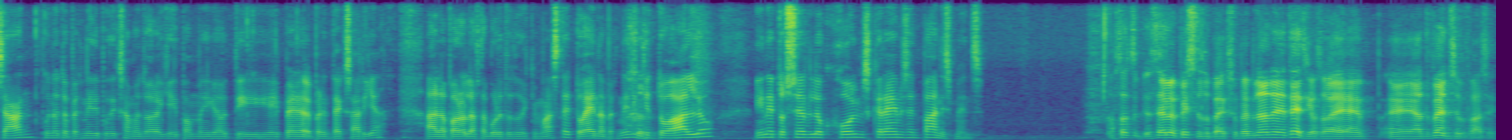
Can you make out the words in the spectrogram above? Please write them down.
Sun, που είναι το παιχνίδι που δείξαμε τώρα και είπαμε για ότι παίρνει τα εξάρια, αλλά παρόλα αυτά μπορείτε να το δοκιμάσετε, το ένα παιχνίδι και το άλλο είναι το Sherlock Holmes Crimes and Punishments. Αυτό θέλω επίσης να το παίξω. Πρέπει να είναι τέτοιο αυτό, ε, ε, adventure φάση.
